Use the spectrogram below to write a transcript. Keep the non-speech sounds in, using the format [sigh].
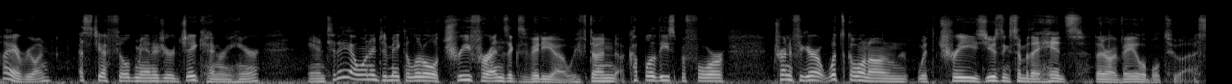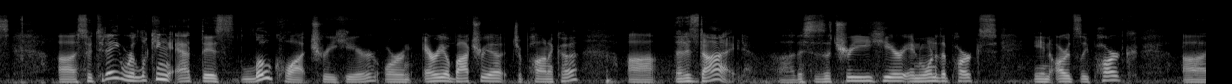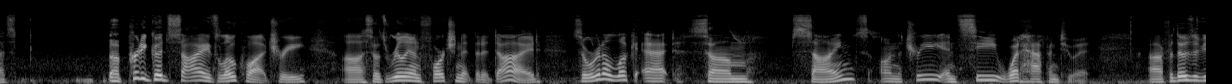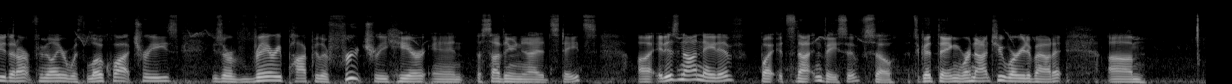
Hi everyone, STF Field Manager Jake Henry here, and today I wanted to make a little tree forensics video. We've done a couple of these before, trying to figure out what's going on with trees using some of the hints that are available to us. Uh, so today we're looking at this loquat tree here, or an Eriobotrya japonica, uh, that has died. Uh, this is a tree here in one of the parks in Ardsley Park. Uh, it's a pretty good size loquat tree. Uh, so it's really unfortunate that it died. So we're gonna look at some signs on the tree and see what happened to it. Uh, for those of you that aren't familiar with loquat trees, these are a very popular fruit tree here in the southern United States. Uh, it is non-native, but it's not invasive, so it's a good thing. We're not too worried about it. Um,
